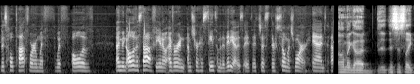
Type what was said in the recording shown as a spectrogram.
this whole platform with with all of I mean all of the stuff. You know, everyone I'm sure has seen some of the videos. It, it's just there's so much more. And uh, Oh my god, this is like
